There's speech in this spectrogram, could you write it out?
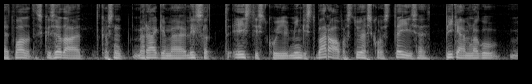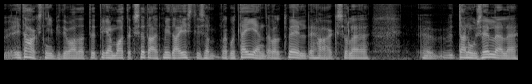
et vaadateski seda, et kas nüüd me räägime lihtsalt Eestist kui mingist väravast ühest kohast teise, pigem nagu ei tahaks niipidi vaadata, et pigem vaataks seda, et mida Eesti saab nagu täiendavalt veel teha, eks ole, tänu sellele,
